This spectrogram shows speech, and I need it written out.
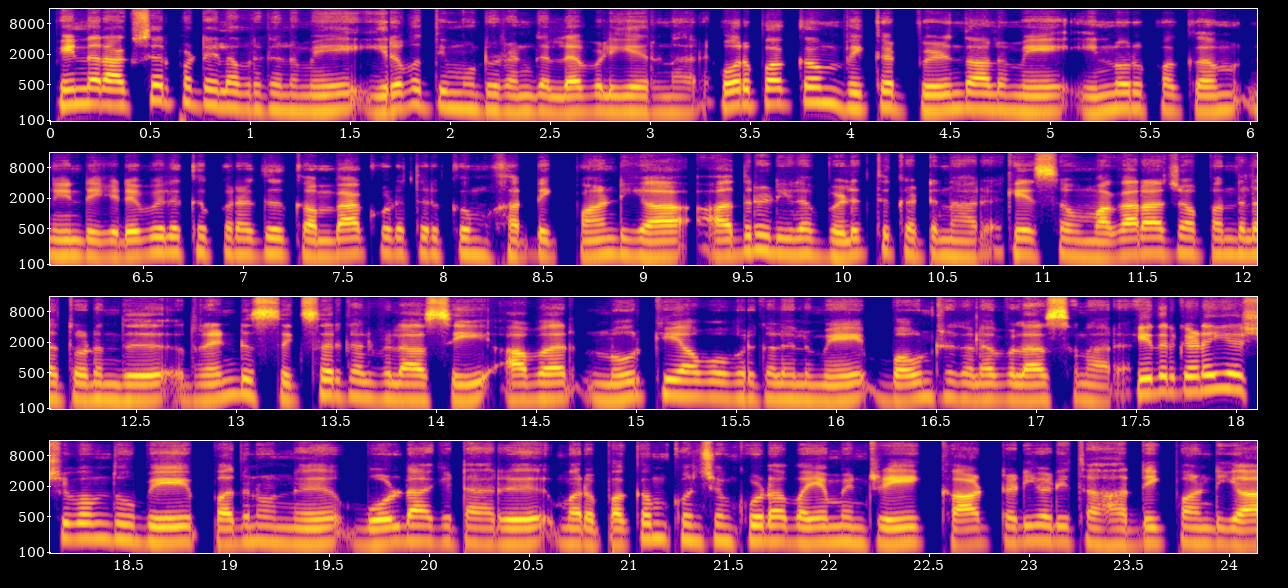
பின்னர் அக்சர் பட்டேல் அவர்களுமே இருபத்தி மூன்று ரன்கள்ல வெளியேறினார். ஒரு பக்கம் விக்கெட் விழுந்தாலுமே இன்னொரு பக்கம் நீண்ட இடைவெளிக்கு பிறகு கம்பேக் கொடுத்திருக்கும் ஹர்திக் பாண்டியா அதிரடி போட்டியில வெளுத்து கட்டினாரு. கேசவ் மகாராஜா பந்துல தொடர்ந்து ரெண்டு சிக்சர்கள் விளாசி அவர் நோர்கியா ஓவர்களிலுமே பவுண்டரிகளை விளாசினார். இதற்கிடையே சிவம் தூபே பதினொன்னு போல்ட் ஆகிட்டாரு. மறுபக்கம் கொஞ்சம் கூட பயமின்றி காட்டடி அடித்த ஹர்திக் பாண்டியா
